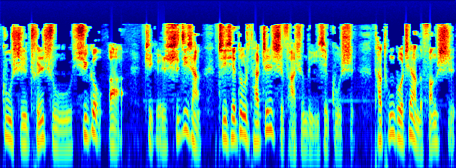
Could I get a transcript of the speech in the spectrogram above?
故事纯属虚构啊，这个实际上这些都是他真实发生的一些故事。他通过这样的方式，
